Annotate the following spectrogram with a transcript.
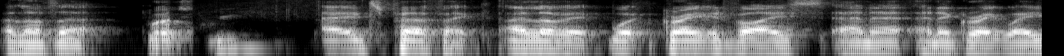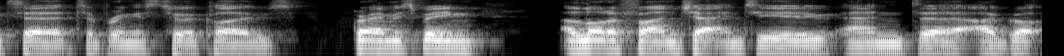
I love that. Works for me. Uh, it's perfect. I love it. What great advice and a, and a great way to to bring us to a close. Graham, it's been a lot of fun chatting to you, and uh, I've got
